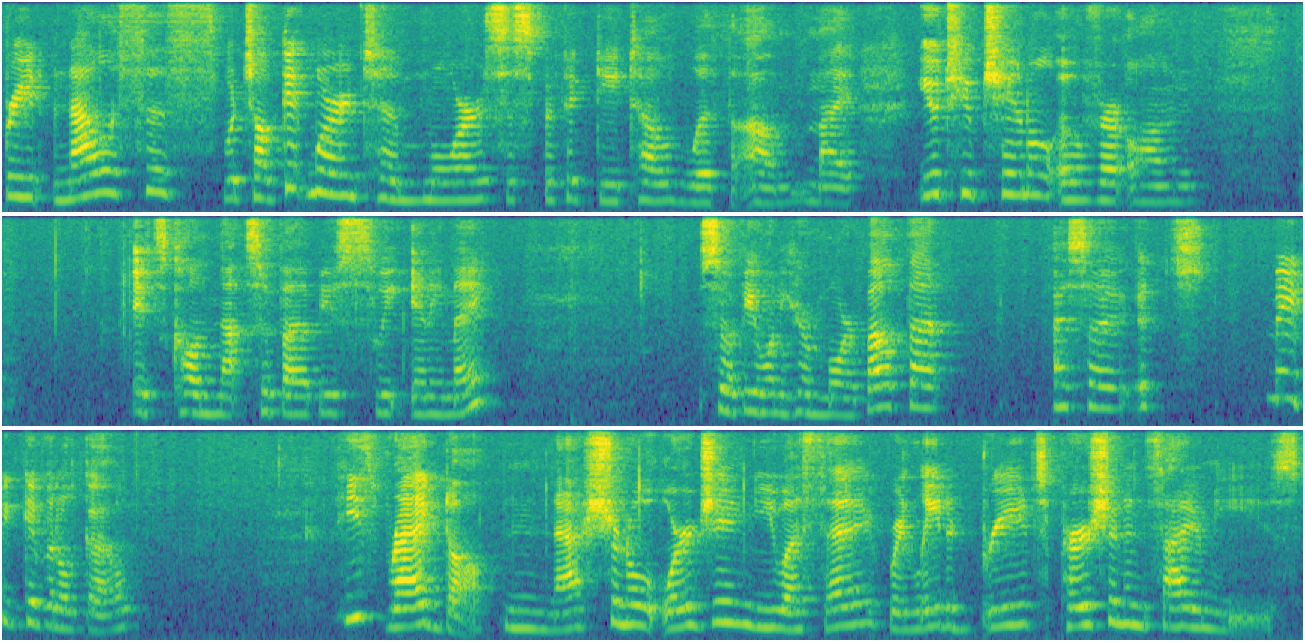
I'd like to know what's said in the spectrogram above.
breed analysis, which I'll get more into more specific detail with um, my YouTube channel over on. It's called Not So Fabulous Sweet Anime. So if you want to hear more about that, I say it's maybe give it a go. He's Ragdoll, national origin USA, related breeds Persian and Siamese.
